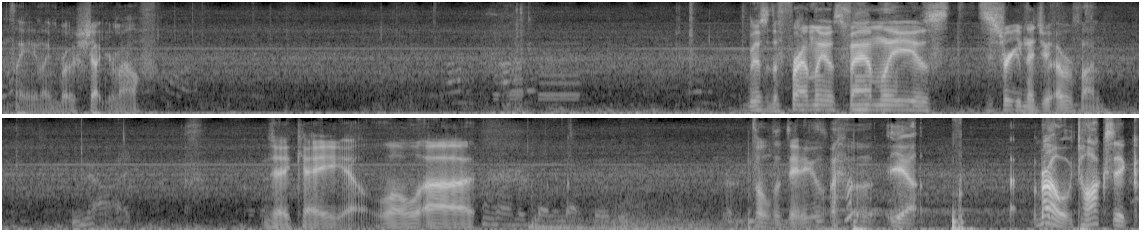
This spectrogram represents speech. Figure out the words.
Didn't say anything, bro. Shut your mouth. This is the friendliest, family-est stream that you ever find. JK, well, uh, told the titties. yeah. Bro, toxic.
